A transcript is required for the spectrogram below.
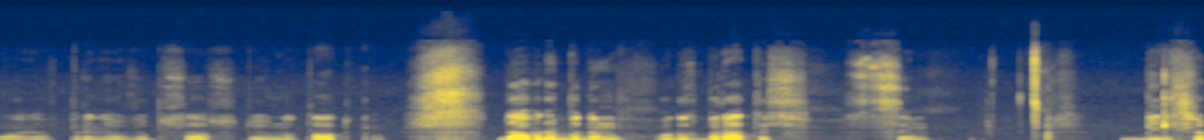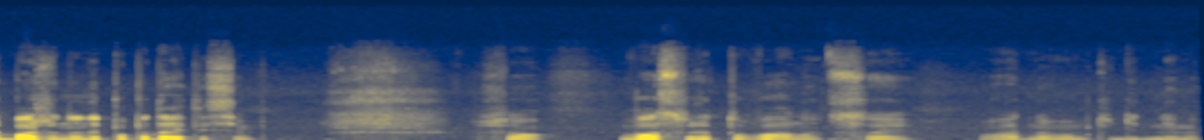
поняв, прийняв, записав собі в нотатку. Добре, будемо розбиратись з цим. Більше бажано не попадайтесь їм. Все, вас врятували цей. Гарної вам тоді дніни.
